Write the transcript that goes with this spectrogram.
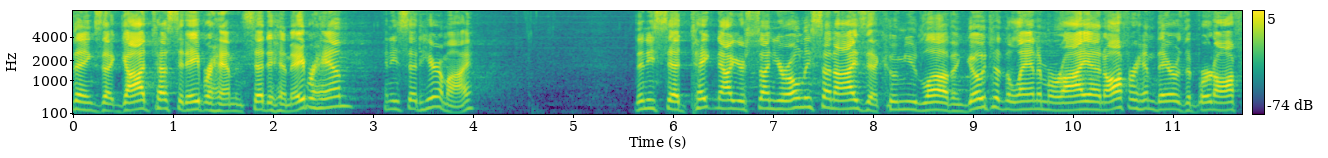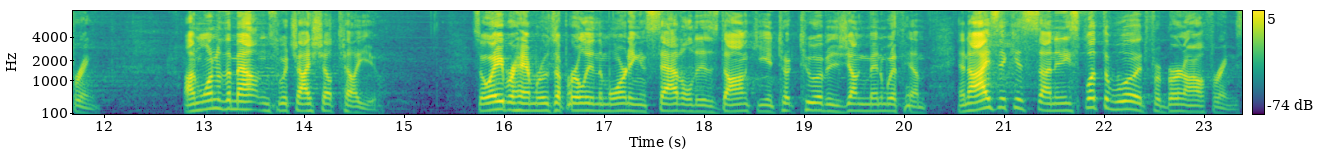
things that God tested Abraham and said to him, Abraham, and he said, Here am I. Then he said, Take now your son, your only son Isaac, whom you love, and go to the land of Moriah and offer him there as a burnt offering on one of the mountains which I shall tell you. So Abraham rose up early in the morning and saddled his donkey and took two of his young men with him, and Isaac his son, and he split the wood for burnt offerings.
